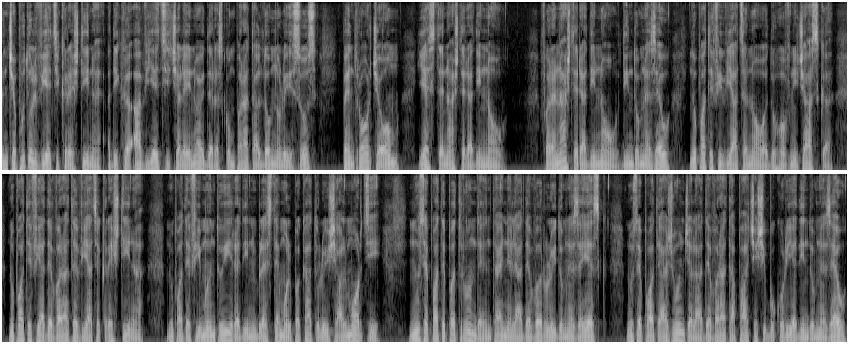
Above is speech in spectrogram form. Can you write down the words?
Începutul vieții creștine, adică a vieții celei noi de răscumpărat al Domnului Isus, pentru orice om, este nașterea din nou. Fără nașterea din nou din Dumnezeu nu poate fi viață nouă duhovnicească, nu poate fi adevărată viață creștină, nu poate fi mântuire din blestemul păcatului și al morții, nu se poate pătrunde în tainele adevărului dumnezeiesc, nu se poate ajunge la adevărata pace și bucurie din Dumnezeu,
